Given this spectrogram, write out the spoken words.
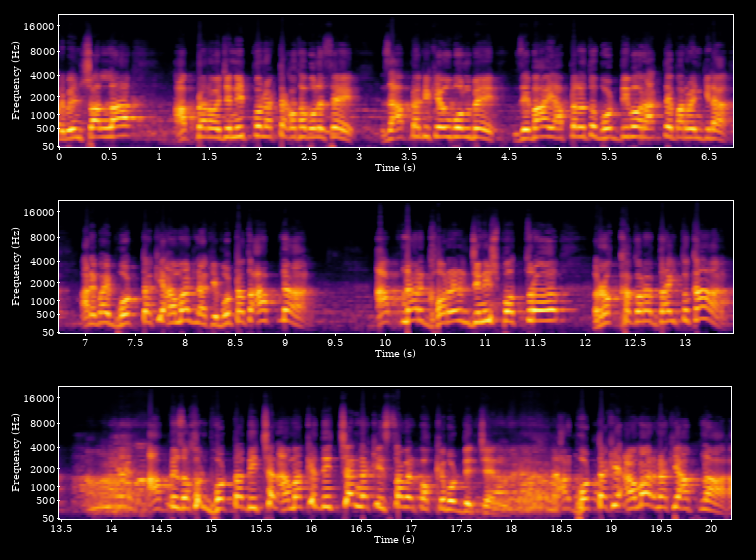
করব ইনশাল্লাহ আপনার ওই যে নিপ্পন একটা কথা বলেছে, যে আপনাকে কেউ বলবে যে, ভাই, আপনারা তো ভোট দিব, রাখতে পারবেন কিনা? আরে ভাই, ভোটটা কি আমার নাকি? ভোটটা তো আপনার। আপনার ঘরের জিনিসপত্র রক্ষা করার দায়িত্ব কার? আপনি যখন ভোটটা দিচ্ছেন, আমাকে দিচ্ছেন নাকি ইসলামের পক্ষে ভোট দিচ্ছেন? আর ভোটটা কি আমার নাকি আপনার?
